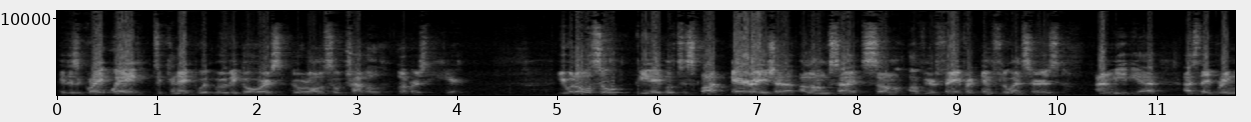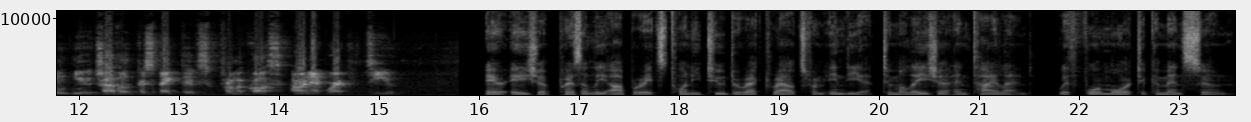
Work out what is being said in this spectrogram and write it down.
It is a great way to connect with moviegoers who are also travel lovers here. You will also be able to spot AirAsia alongside some of your favorite influencers and media as they bring new travel perspectives from across our network to you. AirAsia presently operates 22 direct routes from India to Malaysia and Thailand, with four more to commence soon.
